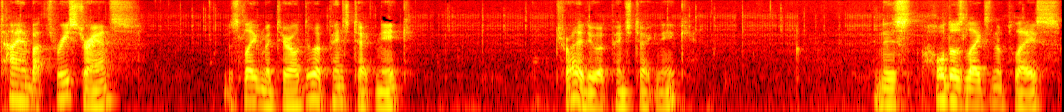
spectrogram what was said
tie in about three strands. This leg material, do a pinch technique. Try to do a pinch technique. And just hold those legs into place.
